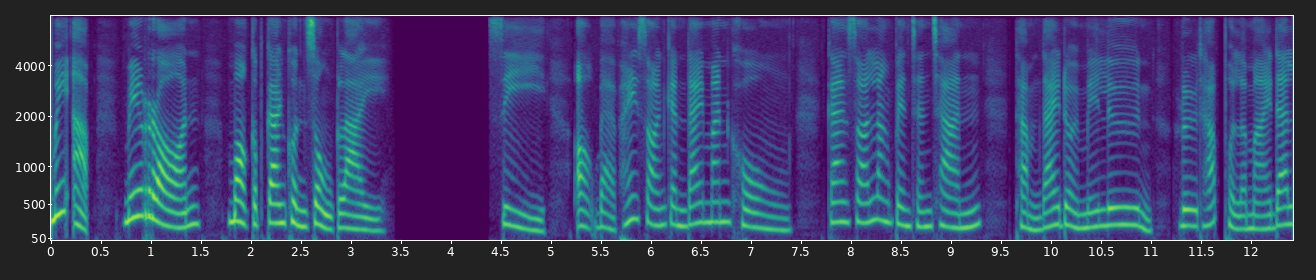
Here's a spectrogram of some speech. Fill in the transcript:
ไม่อับ ไม่ร้อน เหมาะกับการขนส่งไกล 4. ออกแบบให้ซ้อนกันได้มั่นคง การซ้อนลังเป็นชั้น ๆ ทำได้โดยไม่ลื่น หรือทับผลไม้ด้าน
